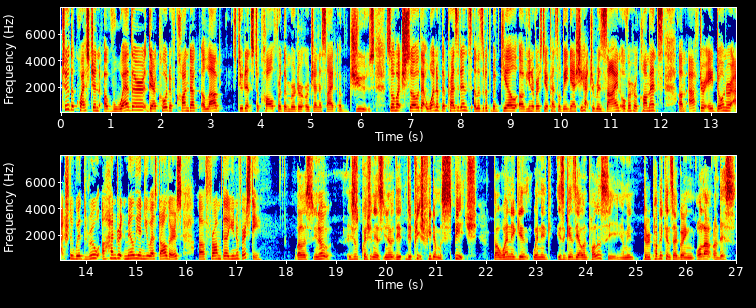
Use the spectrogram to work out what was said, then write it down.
to the question of whether their code of conduct allowed students to call for the murder or genocide of Jews. So much so that one of the presidents, Elizabeth Magill of University of Pennsylvania, she had to resign over her comments um, after a donor actually withdrew 100 million US dollars uh, from the university. Well, it's, you know, it's just question is, you know, they, they preach freedom of speech, but when again when it is against their own policy, I mean, the Republicans are going all out on this.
